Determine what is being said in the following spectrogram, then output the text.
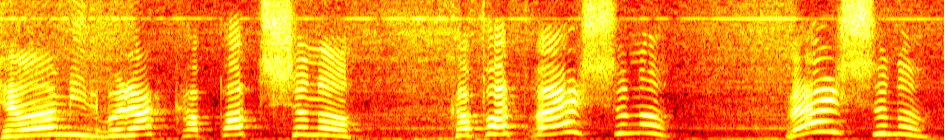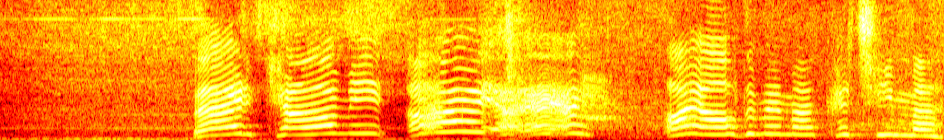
Kamil bırak kapat şunu. Kapat ver şunu. Ver şunu. Ver Kamil. Ay ay ay. Ay aldım hemen kaçayım ben.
